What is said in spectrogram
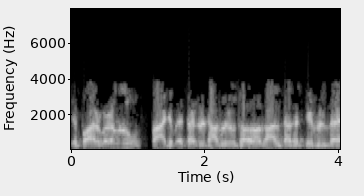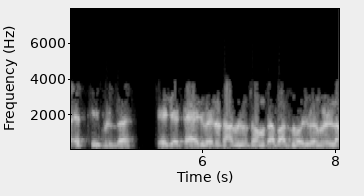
ਤੇ ਪਾਰ ਬ੍ਰਹਮ ਨੂੰ ਭਾਜਵੇ ਤਾਂ ਨਥਾਵੇਂ ਨੂੰ ਥੋ ਅਕਾਲ ਤੇ ਮਿਲਦਾ ਹੈ, ਇੱਥੇ ਮਿਲਦਾ। ਇਹ ਜੇ ਢਹਿ ਜਵੇ ਨਥਾਵੇਂ ਨੂੰ ਥੋ ਤਾਂ ਬੰਦ ਹੋ ਜਵੇ ਮਿਲਣਾ।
